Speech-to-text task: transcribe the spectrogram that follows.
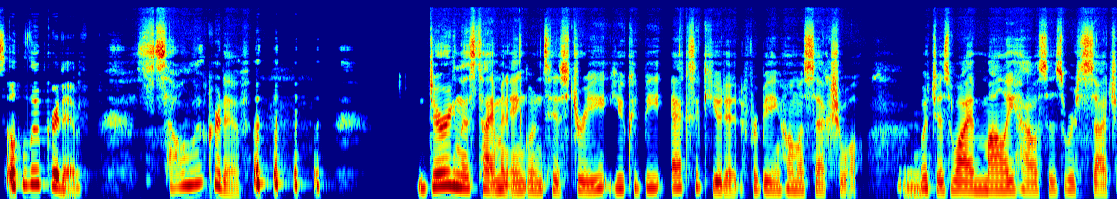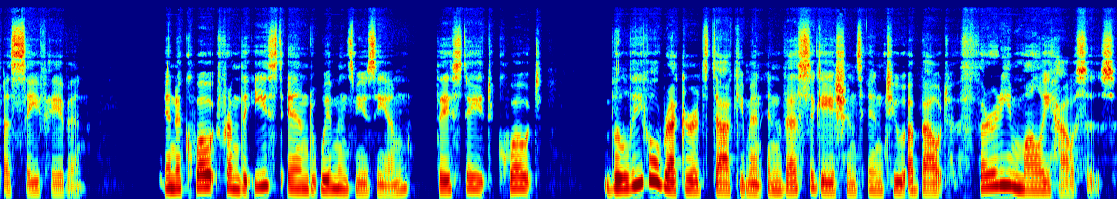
so lucrative. So lucrative. During this time in England's history, you could be executed for being homosexual, mm. which is why Molly houses were such a safe haven. In a quote from the East End Women's Museum, they state, quote, the legal records document investigations into about 30 Molly houses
